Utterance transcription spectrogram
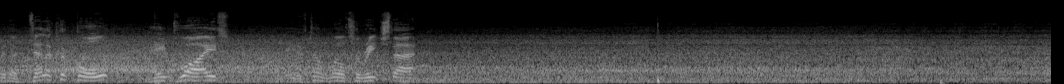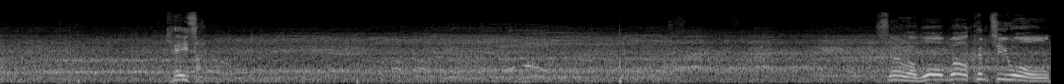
With a delicate ball, aimed wide, and he'd have done well to reach that. So a warm welcome to you all.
